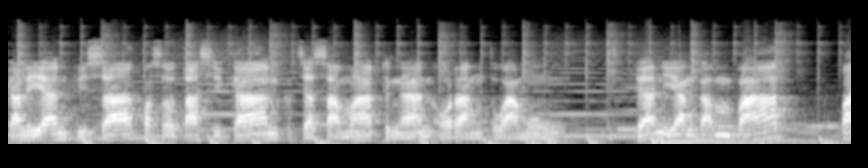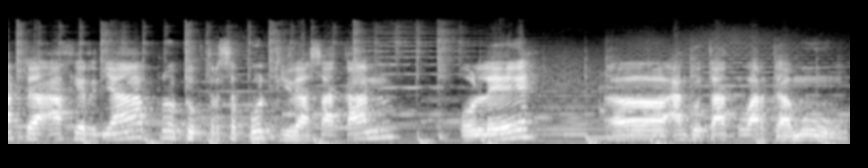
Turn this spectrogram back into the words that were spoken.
kalian bisa konsultasikan kerjasama dengan orang tuamu. Dan yang keempat, pada akhirnya produk tersebut dirasakan oleh eh, anggota keluargamu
